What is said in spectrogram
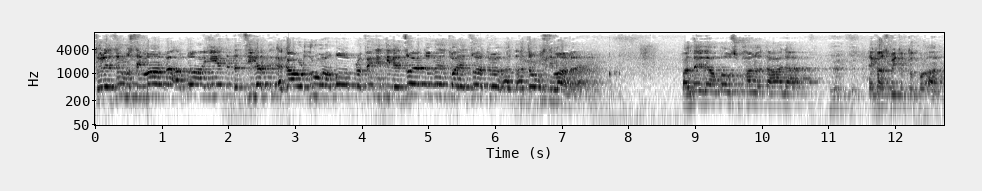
T'u lexoj muslimanëve ato ajete të cilat e ka urdhëruar Allahu profetin të lexojë ato dhe të lexojë ato, ato, ato muslimanëve. Prandaj dhe Allahu subhanahu wa taala e ka zbritur këtë Kur'an.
